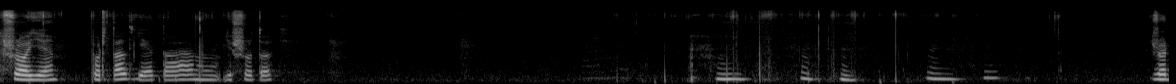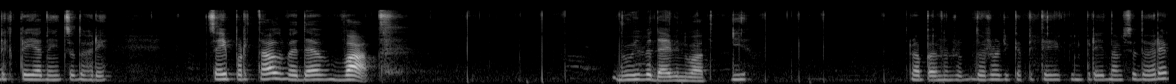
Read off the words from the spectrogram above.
Що є? Портал є, там і що то. Жорик приєднується до гри. Цей портал веде в ад. Ну і веде він в ад. І. Треба, певно, до Жоріка піти, як він приєднався до гри.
